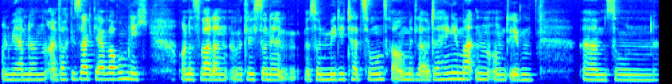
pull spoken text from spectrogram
Und wir haben dann einfach gesagt, ja, warum nicht? Und es war dann wirklich so, eine, so ein Meditationsraum mit lauter Hängematten und eben ähm, so ein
